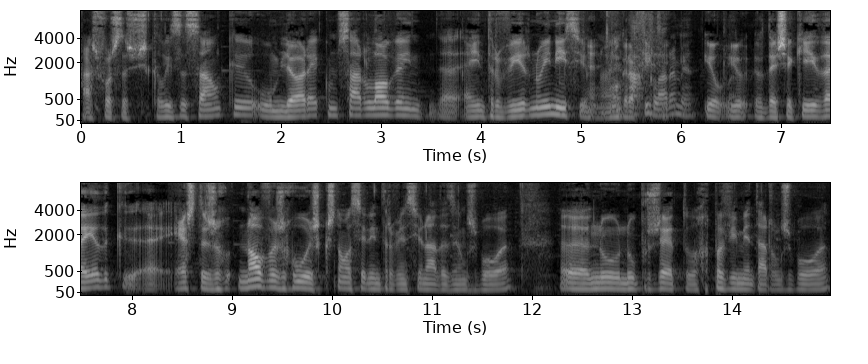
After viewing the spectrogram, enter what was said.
às forças de fiscalização que o melhor é começar logo a, in- a intervir no início. É, não é? um grafite. Ah, claramente. Eu, eu- eu deixo aqui a ideia de que eh, estas novas ruas que estão a ser intervencionadas em Lisboa, eh, no, no projeto Repavimentar Lisboa,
